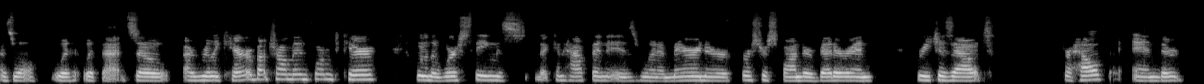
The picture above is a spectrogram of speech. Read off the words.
as well with, with that. So I really care about trauma informed care. One of the worst things that can happen is when a mariner, first responder, veteran reaches out for help and they're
